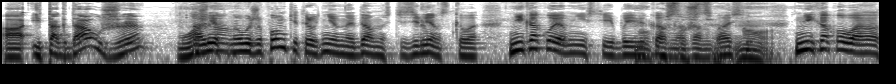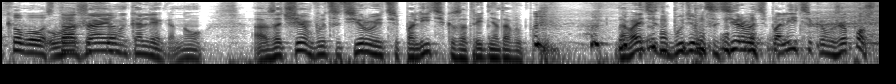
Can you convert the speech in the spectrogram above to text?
а, и тогда уже можно... Олег, но вы же помните трехдневной давности Зеленского? Никакой амнистии боевикам ну, на Донбассе, ну, никакого особого статуса. Уважаемый коллега, ну, а зачем вы цитируете политика за три дня до выборов? Давайте будем цитировать политика уже после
